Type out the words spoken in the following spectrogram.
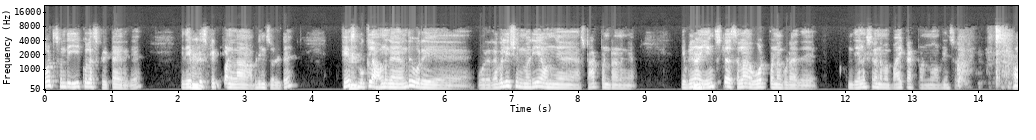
ஓட்ஸ் வந்து ஈக்குவலா ஸ்ப்ளிட் ஆயிருக்கு. இது எப்படி ஸ்ப்ளிட் பண்ணலாம் அப்படின்னு சொல்லிட்டு ஃபேஸ்புக்ல அவனுங்க வந்து ஒரு ஒரு ரெவல்யூஷன் மாதிரியே அவனுங்க ஸ்டார்ட் பண்றானுங்க. எப்படின்னா. யங்ஸ்டர்ஸ் எல்லாம் ஓட் பண்ணக்கூடாது இந்த எலெக்ஷனை நம்ம பாய்காட் பண்ணணும் அப்படின்னு சொல்லிட்டு ஓ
